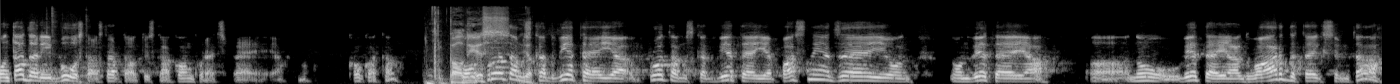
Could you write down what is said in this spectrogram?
Un tad arī būs tā starptautiskā konkurētspēja. Ja. Nu, kaut kā tā. Paldies. Un, protams, Jā. kad vietējie, protams, kad vietējie pasniedzēji un, un vietējā, nu, vietējā gvarda, teiksim tā,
